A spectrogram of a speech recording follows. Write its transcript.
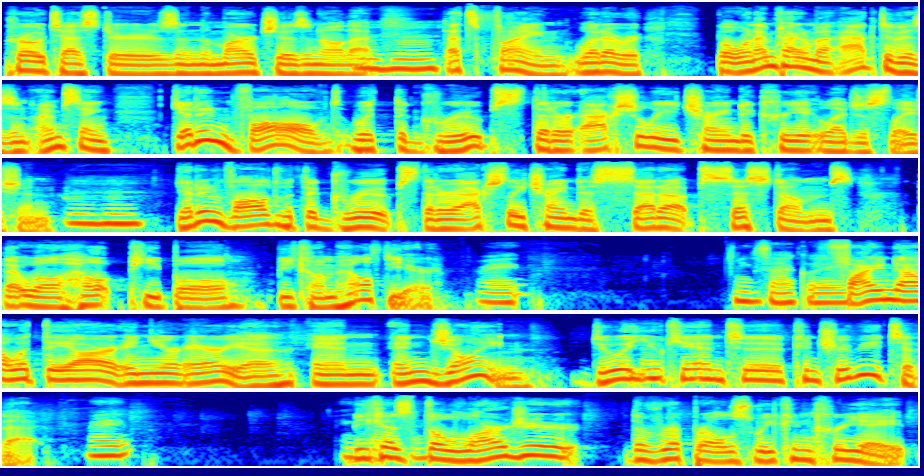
protesters and the marches and all that. Mm-hmm. That's fine, whatever. But when I'm talking about activism, I'm saying get involved with the groups that are actually trying to create legislation. Mm-hmm. Get involved with the groups that are actually trying to set up systems that will help people become healthier. Right. Exactly. Find out what they are in your area and and join. Do what exactly. you can to contribute to that. Right. Exactly. Because the larger the ripples we can create,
